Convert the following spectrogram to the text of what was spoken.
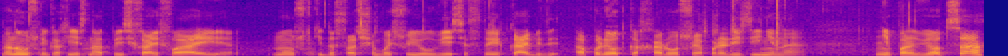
На наушниках есть надпись Hi-Fi наушники достаточно большие увесистые. Кабель, оплетка хорошая, прорезиненная, не порвется.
